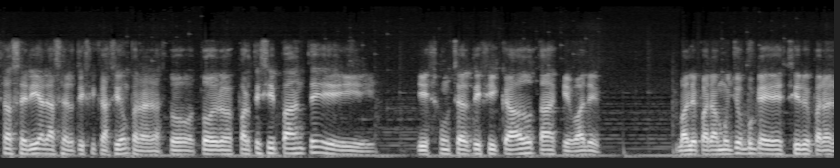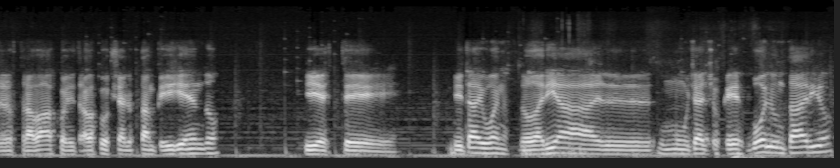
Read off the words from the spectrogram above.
ya sería la certificación para todos los participantes y, es un certificado que vale, vale para mucho porque sirve para los trabajos, el trabajo ya lo están pidiendo. Y este y tal, y bueno, lo daría el- un muchacho que es voluntario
